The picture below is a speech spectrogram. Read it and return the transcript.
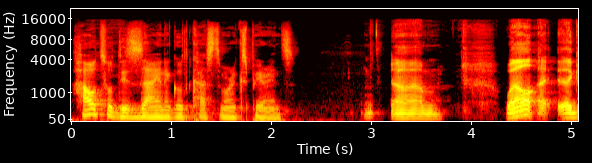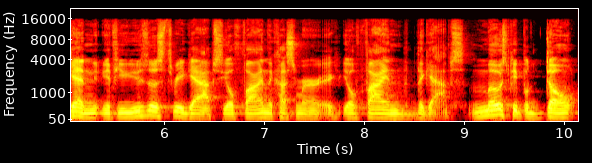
how to design a good customer experience? Um, well, again, if you use those three gaps, you'll find the customer, you'll find the gaps. Most people don't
